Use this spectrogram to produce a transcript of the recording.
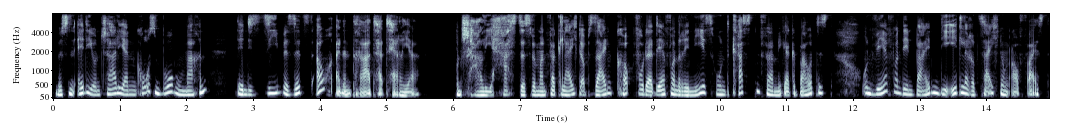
müssen Eddie und Charlie einen großen Bogen machen, denn sie besitzt auch einen Drahthaar-Terrier. Und Charlie hasst es, wenn man vergleicht, ob sein Kopf oder der von Renés Hund kastenförmiger gebaut ist und wer von den beiden die edlere Zeichnung aufweist.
